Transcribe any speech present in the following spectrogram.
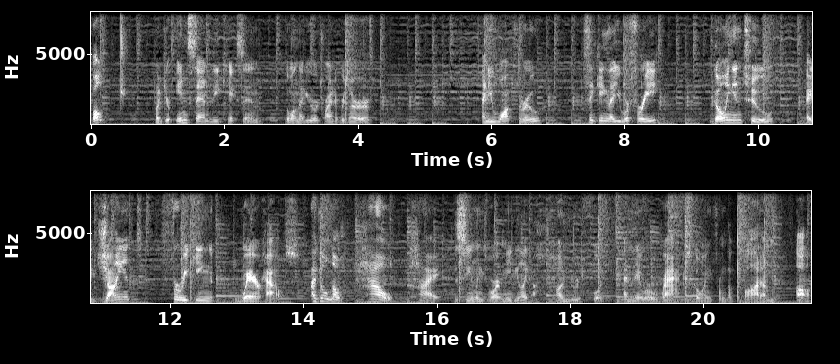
Well, but your insanity kicks in, the one that you were trying to preserve, and you walk through thinking that you were free, going into a giant freaking warehouse. I don't know how high the ceilings were, maybe like a hundred foot, and there were racks going from the bottom up,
